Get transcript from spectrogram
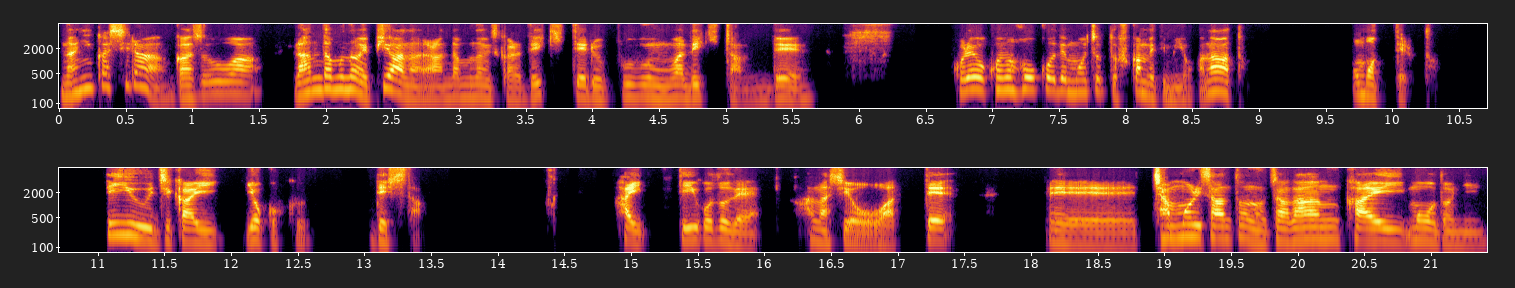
何かしら画像はランダムノイズ、ピュアなランダムノイズからできてる部分はできたんで、これをこの方向でもうちょっと深めてみようかなと思ってると。っていう次回予告でした。はい。っていうことで話を終わって、えー、ちゃんもりさんとの座談会モードに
